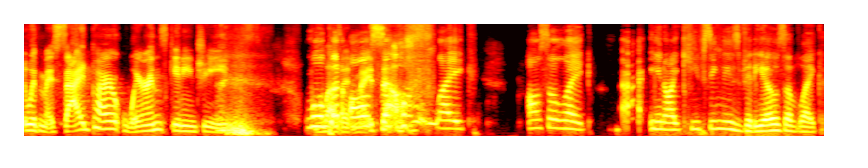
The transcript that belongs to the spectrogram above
with my side part wearing skinny jeans well but also myself. like also like you know, I keep seeing these videos of like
